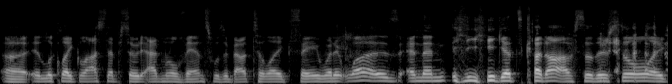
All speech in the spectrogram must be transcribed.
uh, it looked like last episode Admiral Vance was about to like say what it was, and then he, he gets cut off. So there's still like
